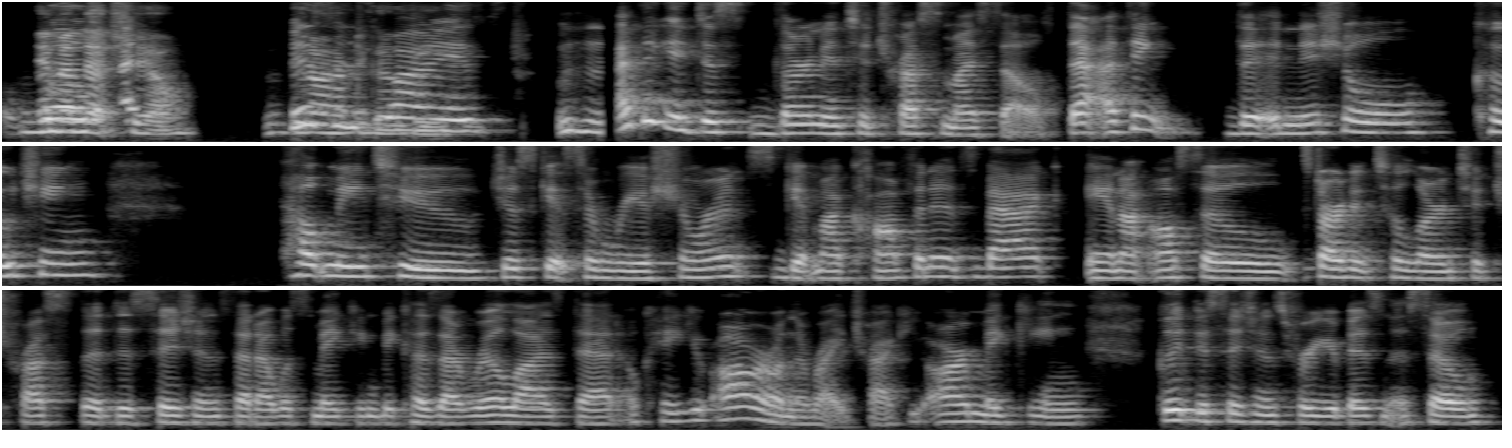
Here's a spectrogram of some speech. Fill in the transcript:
well, in a nutshell. I, business wise, mm-hmm. I think it just learning to trust myself. That I think the initial coaching helped me to just get some reassurance, get my confidence back. And I also started to learn to trust the decisions that I was making because I realized that, okay, you are on the right track. You are making good decisions for your business. So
